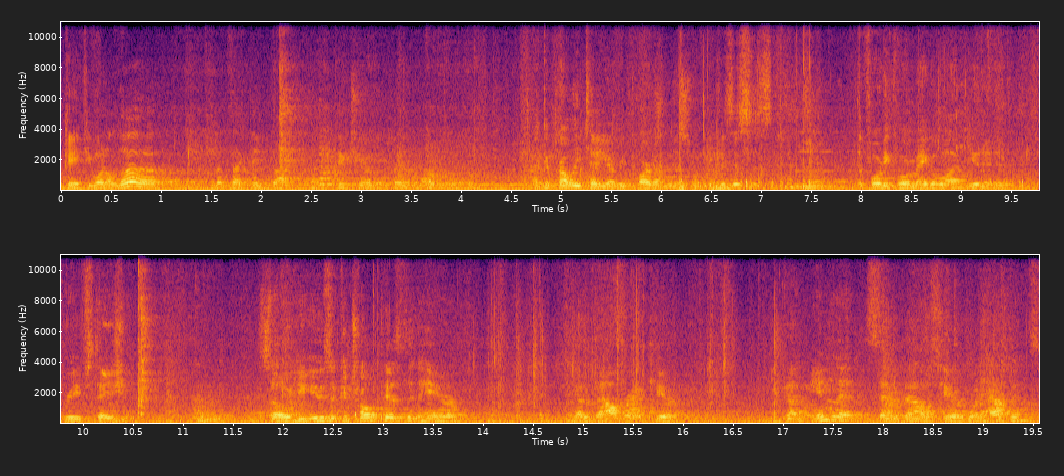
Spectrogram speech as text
okay, if you want to look, it looks like they've got picture of the. I could probably tell you every part on this one because this is the 44 megawatt unit at Reeves Station. So you use a control piston here. You've got a valve rack here. You've got an inlet set of valves here. What happens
